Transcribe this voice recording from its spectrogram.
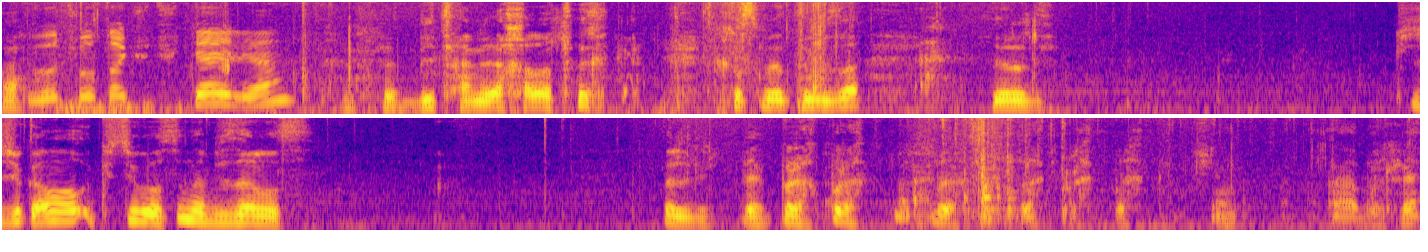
Yo çok da küçük değil ya. bir tane yakaladık. Kısmetimize geldi. Küçük ama küçük olsun da bizden olsun. Öyle değil. Bırak bırak bırak bırak bırak bırak. bırak. Şimdi ha böyle.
